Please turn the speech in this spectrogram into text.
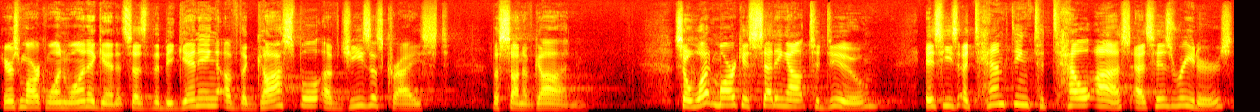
Here's Mark 1 1 again. It says, The beginning of the gospel of Jesus Christ, the Son of God. So, what Mark is setting out to do is he's attempting to tell us, as his readers,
